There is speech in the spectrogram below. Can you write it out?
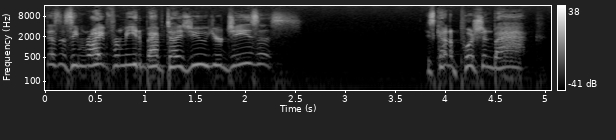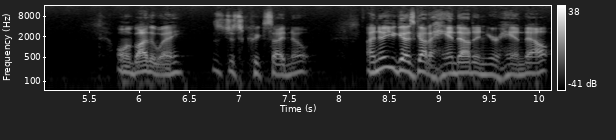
It doesn't seem right for me to baptize you. You're Jesus. He's kind of pushing back. Oh, and by the way, this is just a quick side note. I know you guys got a handout in your handout.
